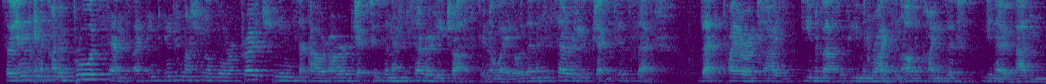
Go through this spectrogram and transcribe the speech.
So in, in a kind of broad sense, I think international law approach means that our, our objectives are necessarily just in a way, or they're necessarily objectives that that prioritize universal human rights and other kinds of, you know, um,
